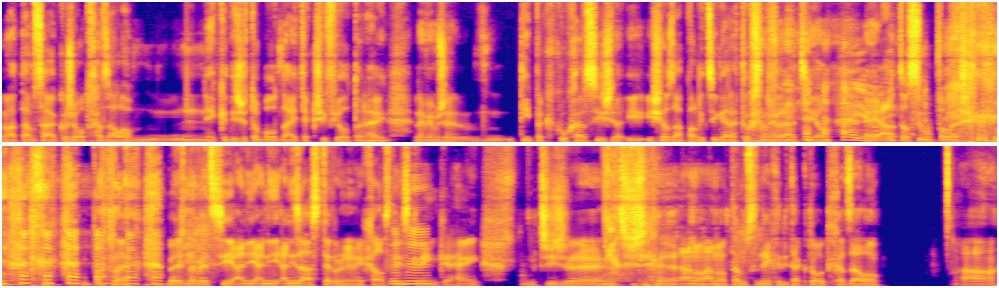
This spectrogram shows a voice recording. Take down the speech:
No a tam sa akože odchádzalo niekedy, že to bol najťažší filter, mm. hej. Mhm. Neviem, že týpek kuchár si išiel, išiel zapaliť cigaretu, sa nevrátil. hej, ale to sú úplne, úplne bežné veci. Ani, ani, ani zásteru nenechal z tej mm-hmm. skrinke, hej. Čiže, čiže áno, áno, tam sa niekedy takto odchádzalo. A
